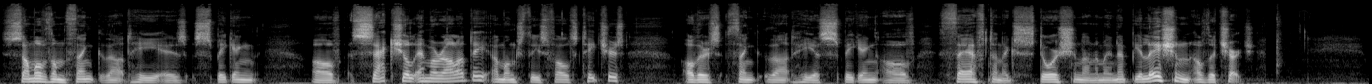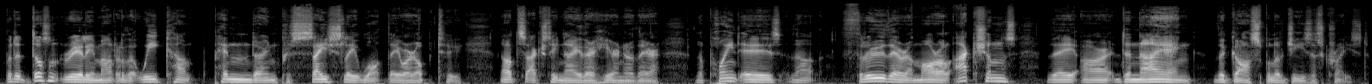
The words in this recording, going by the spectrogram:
Some of them think that he is speaking of sexual immorality amongst these false teachers. Others think that he is speaking of theft and extortion and manipulation of the church. But it doesn't really matter that we can't pin down precisely what they were up to. That's actually neither here nor there. The point is that through their immoral actions, they are denying the gospel of Jesus Christ.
